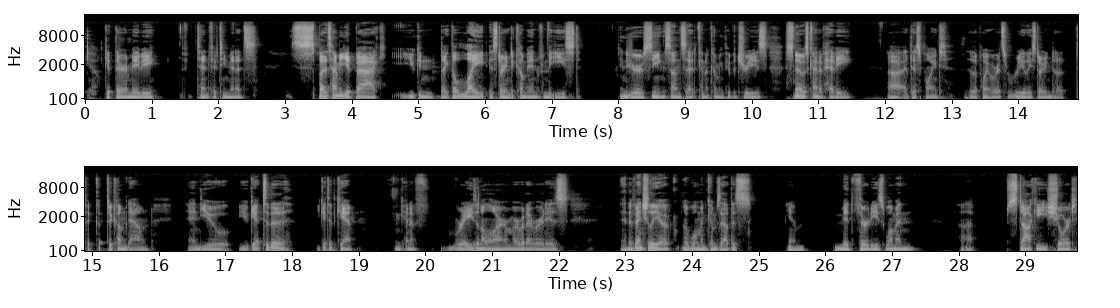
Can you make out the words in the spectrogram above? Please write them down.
Yeah. Get there in maybe 10, 15 minutes. S- By the time you get back, you can, like, the light is starting to come in from the east. And you're seeing sunset kind of coming through the trees. Snow is kind of heavy uh, at this point, to the point where it's really starting to, to to come down. And you you get to the you get to the camp and kind of raise an alarm or whatever it is. And eventually, a, a woman comes out. This you know, mid thirties woman, uh, stocky, short,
